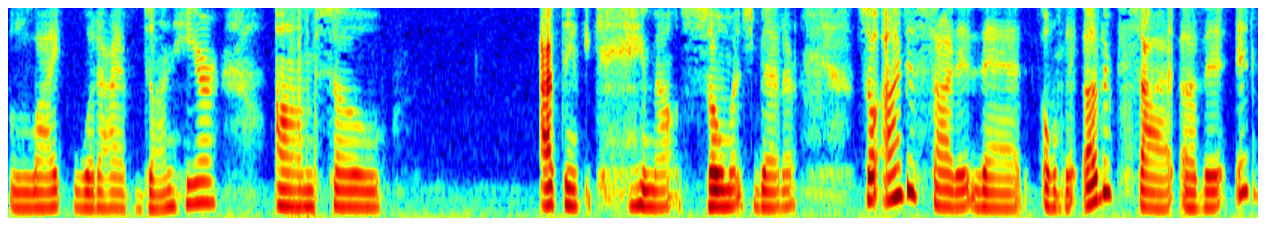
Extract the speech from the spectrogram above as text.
like what I have done here. Um, so I think it came out so much better. So I decided that on the other side of it, it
